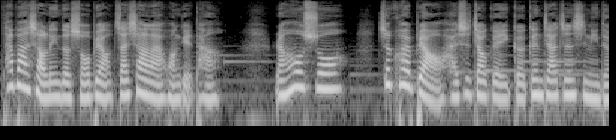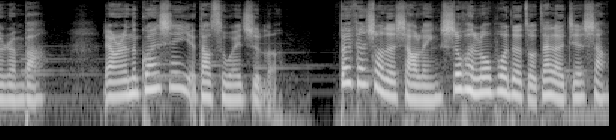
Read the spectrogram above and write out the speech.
他把小林的手表摘下来还给他，然后说：“这块表还是交给一个更加珍惜你的人吧。”两人的关系也到此为止了。被分手的小林失魂落魄地走在了街上，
